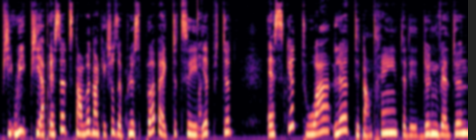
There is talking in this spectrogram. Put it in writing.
Puis oui, puis après ça, tu t'en vas dans quelque chose de plus pop avec toutes ces hits puis tout. Est-ce que toi, là, t'es en train, t'as des deux nouvelles tunes.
